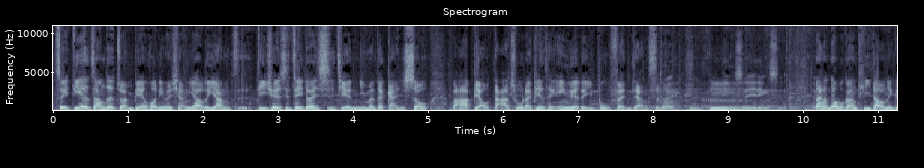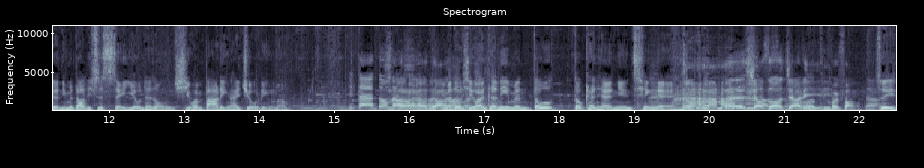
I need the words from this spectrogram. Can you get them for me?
所以第二张的转变或你们想要的样子，的确是这段时间你们的感受，把它表达出来，变成音乐的一部分，这样是吗？对，嗯，一定是，一定是。那那我刚刚提到那个，你们到底是谁？有那种喜欢八零还是九零吗？因为大家都蛮喜欢，你们都喜欢，肯定你们都。都看起来很年轻哎，但是小时候家里会放，所以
